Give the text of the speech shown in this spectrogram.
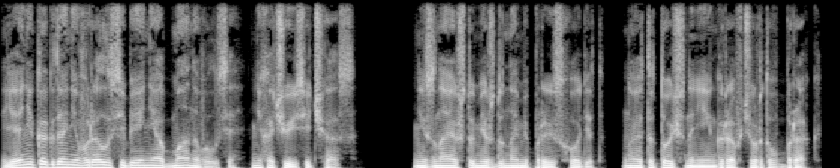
Я никогда не врал себе и не обманывался, не хочу и сейчас. Не знаю, что между нами происходит, но это точно не игра в чертов брак.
